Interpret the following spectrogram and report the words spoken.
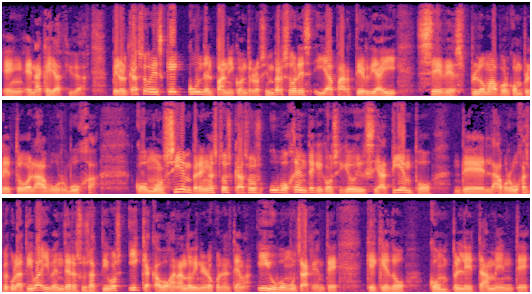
en, en, aquella ciudad. Pero el caso es que cunde el pánico entre los inversores y a partir de ahí se desploma por completo la burbuja. Como siempre en estos casos, hubo gente que consiguió irse a tiempo de la burbuja especulativa y vender sus activos y que acabó ganando dinero con el tema. Y hubo mucha gente que quedó completamente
